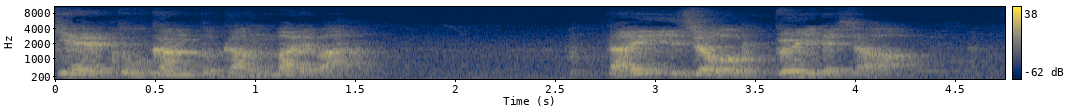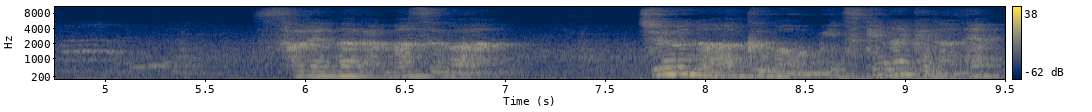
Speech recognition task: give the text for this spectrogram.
げえドカンと頑張れば大丈夫いでしょそれならまずは10の悪魔を見つけなきゃだね。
